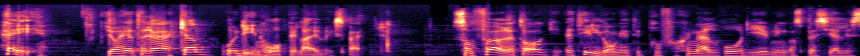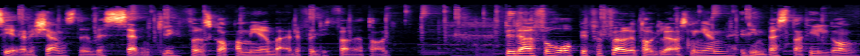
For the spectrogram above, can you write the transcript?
Hej! Jag heter Räkan och är din HP Live-expert. Som företag är tillgången till professionell rådgivning och specialiserade tjänster väsentlig för att skapa mervärde för ditt företag. Det är därför HP för företag-lösningen är din bästa tillgång.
